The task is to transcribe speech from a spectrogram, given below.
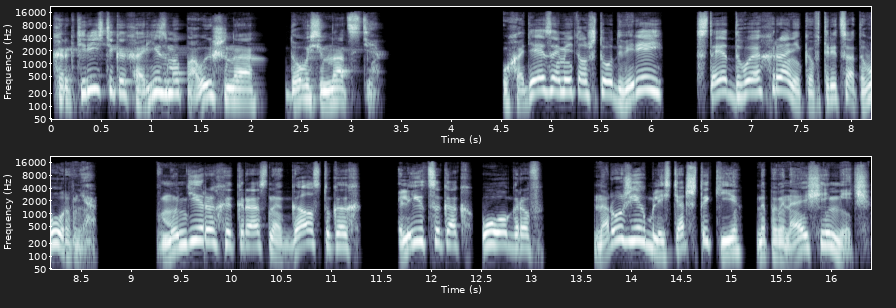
Характеристика харизма повышена до 18. Уходя, я заметил, что у дверей стоят двое охранников 30 уровня. В мундирах и красных галстуках, лица как у огров, на ружьях блестят штыки, напоминающие меч.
